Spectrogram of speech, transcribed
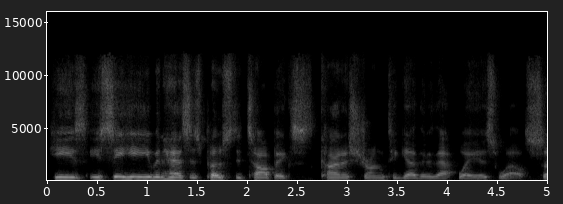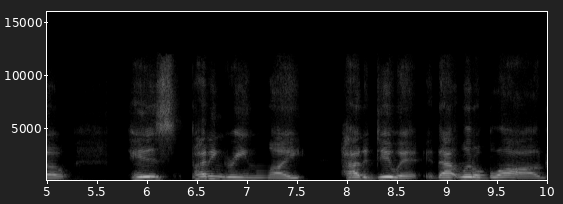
he's you see he even has his posted topics kind of strung together that way as well. So his putting green light, how to do it, that little blog.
